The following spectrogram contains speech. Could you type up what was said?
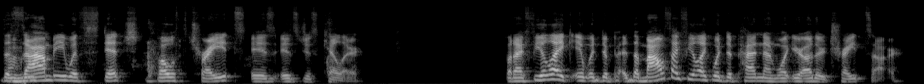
The mm-hmm. zombie with Stitch, both traits, is is just killer. But I feel like it would depend. the mouth. I feel like would depend on what your other traits are.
